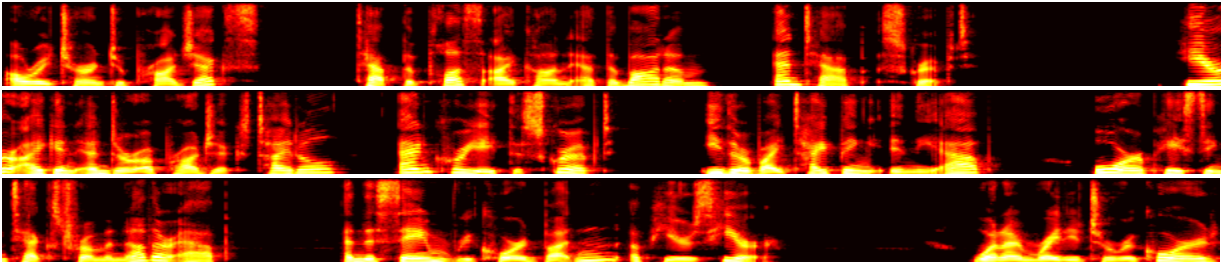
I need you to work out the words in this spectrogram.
I'll return to Projects, tap the plus icon at the bottom, and tap Script. Here I can enter a project title and create the script either by typing in the app or pasting text from another app, and the same Record button appears here. When I'm ready to record,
